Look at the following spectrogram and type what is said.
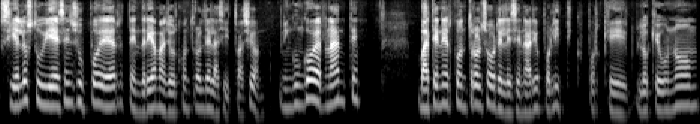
si él los tuviese en su poder tendría mayor control de la situación. Ningún gobernante va a tener control sobre el escenario político, porque lo que uno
